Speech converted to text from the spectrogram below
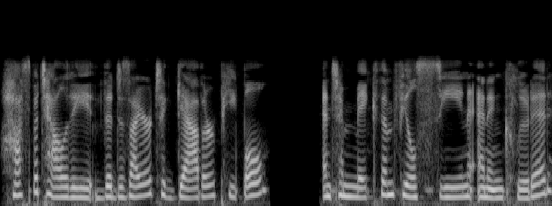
hospitality, the desire to gather people and to make them feel seen and included.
